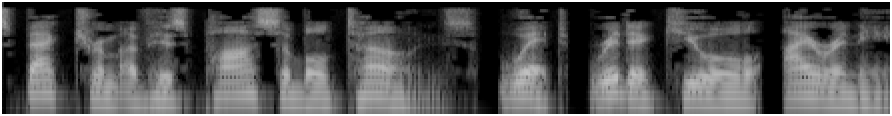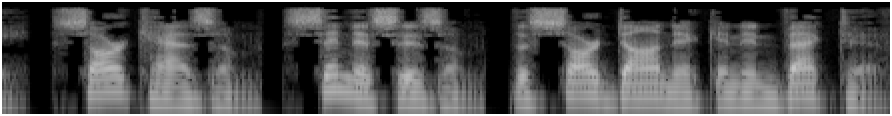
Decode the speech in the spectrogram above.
spectrum of his possible tones wit, ridicule, irony, sarcasm, cynicism, the sardonic, and invective.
